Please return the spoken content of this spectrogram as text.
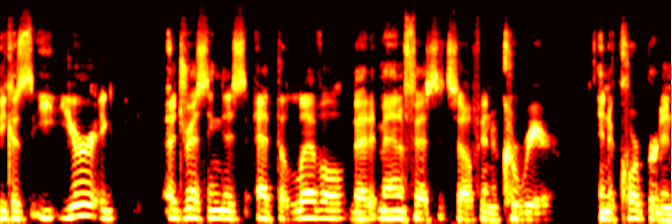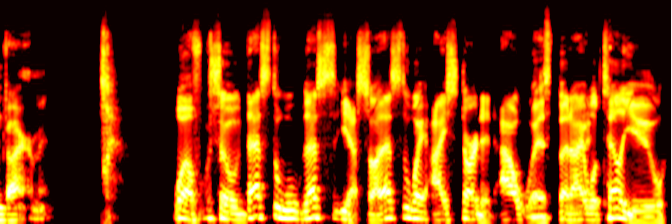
because you're addressing this at the level that it manifests itself in a career, in a corporate environment. Well, so that's the that's yes, yeah, so that's the way I started out with, but. I will tell you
